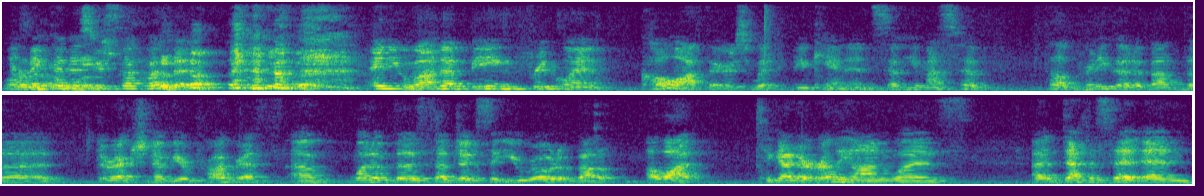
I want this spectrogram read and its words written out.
Well, thank goodness you stuck with it. and you wound up being frequent co-authors with Buchanan, so he must have felt pretty good about the direction of your progress. Um, one of the subjects that you wrote about a lot together early on was uh, deficit and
